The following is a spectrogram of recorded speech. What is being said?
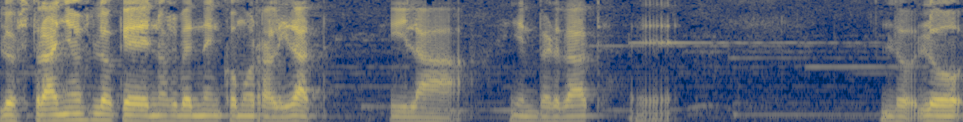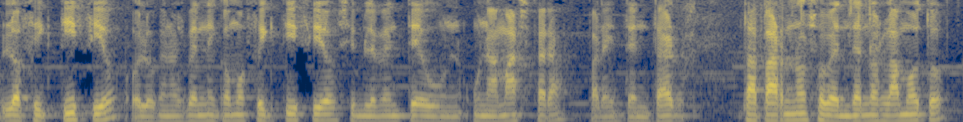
lo extraño es lo que nos venden como realidad y, la, y en verdad eh, lo, lo, ficticio o lo que nos venden como ficticio simplemente una máscara para intentar taparnos o vendernos la moto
